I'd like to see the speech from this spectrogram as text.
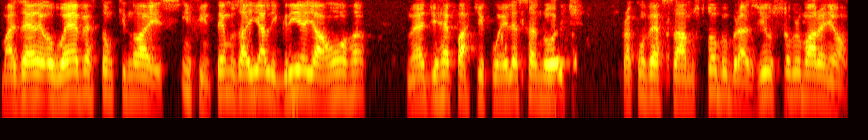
mas é o Everton que nós, enfim, temos aí a alegria e a honra né, de repartir com ele essa noite para conversarmos sobre o Brasil, sobre o Maranhão.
